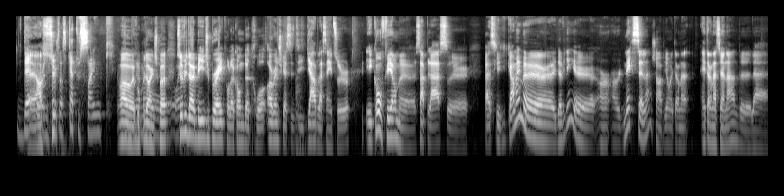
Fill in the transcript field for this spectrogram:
Dès Euh, Orange ensuite- Punch, ça, 4 ou 5. Ouais, ouais, beaucoup d'Orange Punch. ouais. Suivi d'un Beach Break pour le compte de 3. Orange Cassidy garde la ceinture et confirme euh, sa place euh, parce qu'il quand même il devient un, un excellent champion interna- international de la,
